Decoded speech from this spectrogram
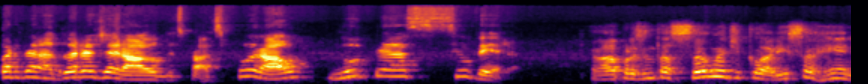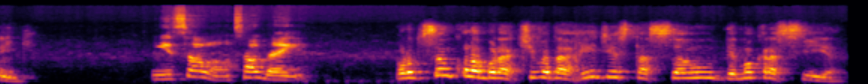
Coordenadora Geral do Espaço Plural, Núbia Silveira. A apresentação é de Clarissa Henning. E Solon Saldanha. Produção colaborativa da Rede Estação Democracia.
